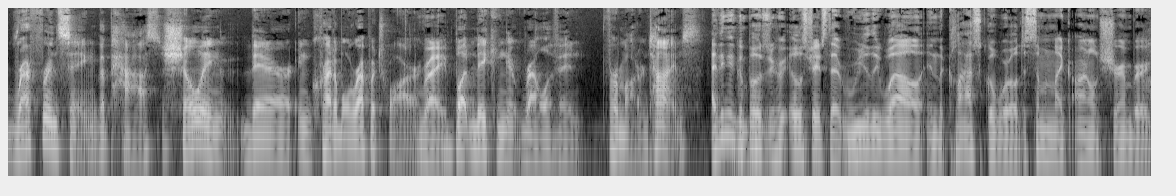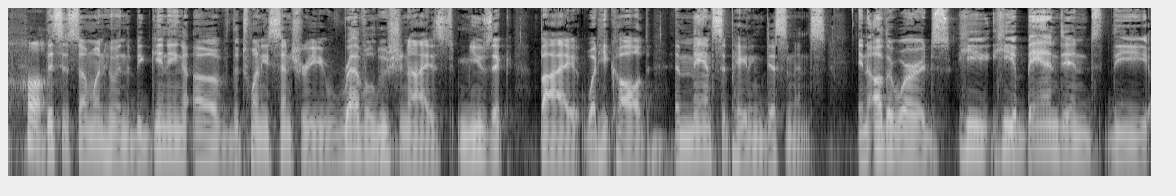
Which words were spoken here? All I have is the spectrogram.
referencing the past, showing their incredible repertoire, Right. but making it relevant for modern times. I think a composer who illustrates that really well in the classical world is someone like Arnold Schoenberg. This is someone who, in the beginning of the 20th century, revolutionized music by what he called emancipating dissonance. In other words, he he abandoned the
